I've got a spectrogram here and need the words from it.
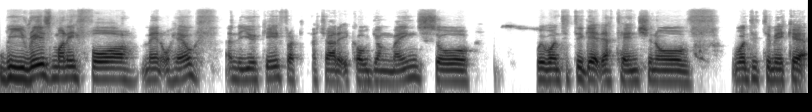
We raise money for mental health in the UK for a charity called Young Minds. So we wanted to get the attention of wanted to make it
